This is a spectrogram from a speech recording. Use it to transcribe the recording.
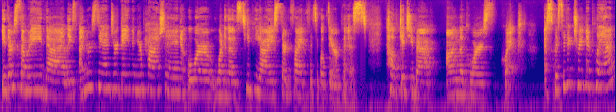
Either somebody that at least understands your game and your passion, or one of those TPI certified physical therapists. Help get you back on the course quick. A specific treatment plan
